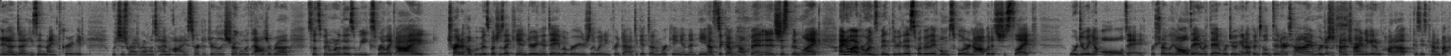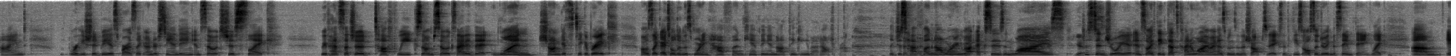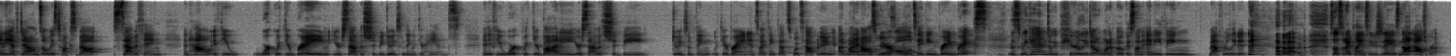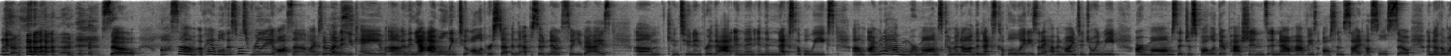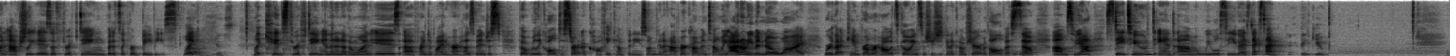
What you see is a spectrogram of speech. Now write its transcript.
and uh, he's in ninth grade which is right around the time I started to really struggle with algebra. So it's been one of those weeks where like I try to help him as much as I can during the day, but we're usually waiting for dad to get done working and then he has to come help in. And it's just been like, I know everyone's been through this, whether they homeschool or not, but it's just like, we're doing it all day. We're struggling all day with it. We're doing it up until dinner time. We're just yes. kind of trying to get him caught up because he's kind of behind where he should be as far as like understanding. And so it's just like, we've had such a tough week. So I'm so excited that one, Sean gets to take a break I was like, I told him this morning, have fun camping and not thinking about algebra. Like, just have fun not worrying about X's and Y's. Yes. Just enjoy it. And so I think that's kind of why my husband's in the shop today, because I think he's also doing the same thing. Like, um, Annie F. Downs always talks about Sabbathing and how if you work with your brain, your Sabbath should be doing something with your hands. And if you work with your body, your Sabbath should be doing something with your brain. And so I think that's what's happening at my house. We yes. are all taking brain breaks this weekend. We purely don't want to focus on anything math related. so that's what I plan to do today is not algebra. Yes. so Awesome. Okay, well, this was really awesome. I'm yes. so glad that you came. Um, and then, yeah, I will link to all of her stuff in the episode notes so you guys um, can tune in for that. And then in the next couple weeks, um, I'm going to have more moms coming on. The next couple of ladies that I have in mind to join me are moms that just followed their passions and now have these awesome side hustles. So another one actually is a thrifting, but it's like for babies. Like, oh, yes like kids thrifting. And then another one is a friend of mine and her husband just felt really called to start a coffee company. So I'm going to have her come and tell me. I don't even know why, where that came from or how it's going. So she's just going to come share it with all of us. Cool. So, um, so yeah, stay tuned and um, we will see you guys next time. Okay, thank you.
